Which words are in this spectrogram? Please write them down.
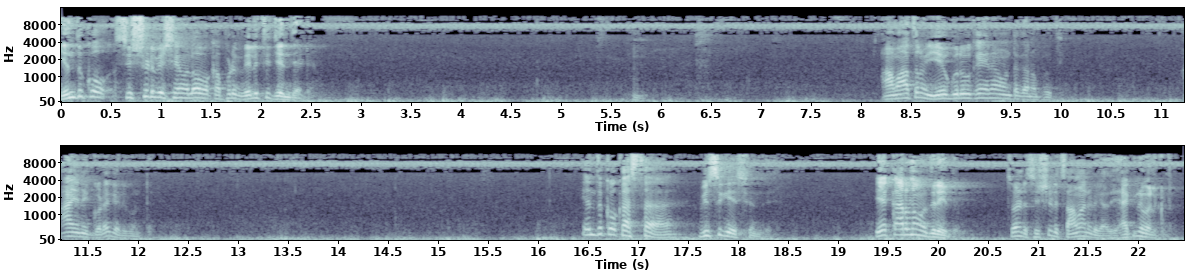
ఎందుకో శిష్యుడి విషయంలో ఒకప్పుడు వెలితి చెందాడు. ఆ మాత్రం ఏ గురువుకైనా ఉంటుంది అనుభూతి ఆయనకి కూడా కలిగి ఉంటుంది ఎందుకో కాస్త విసుగేసింది. ఏ కారణం తెలియదు చూడండి శిష్యుడు సామాన్యుడు కాదు యాజ్ఞవల్కుడు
